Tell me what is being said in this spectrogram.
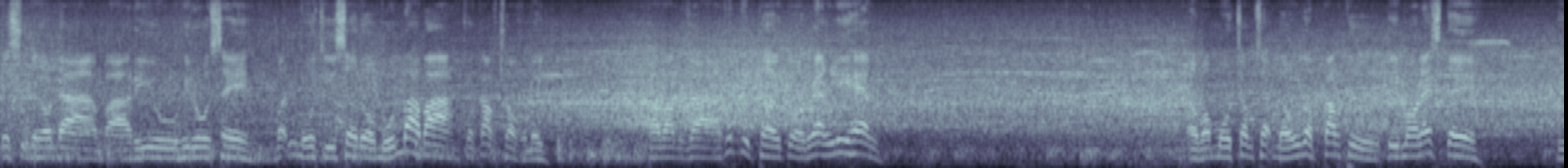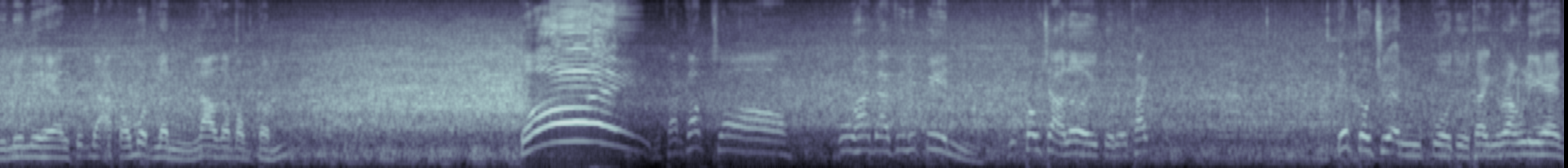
Tetsuya Honda và Ryu Hirose vẫn bố trí sơ đồ 4-3-3 cho các học trò của mình. Và bàn ra rất kịp thời của Rang Lee Heng. Ở vòng một trong trận đấu gặp cao thủ Timor Leste thì Lee cũng đã có một lần lao ra vòng cấm. Rồi, phạt góc cho U23 Philippines. Những câu trả lời của đội khách. Tiếp câu chuyện của thủ thành Rang Lihen.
